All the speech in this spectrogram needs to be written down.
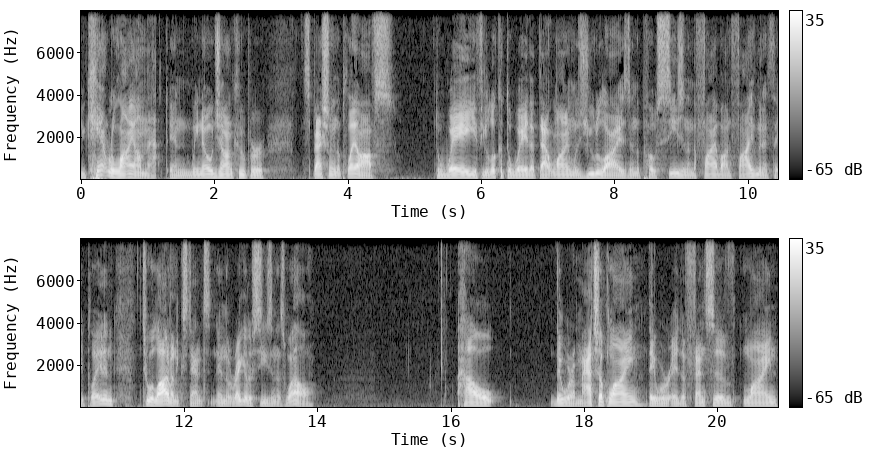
You can't rely on that. And we know Jon Cooper, especially in the playoffs, the way, if you look at the way that that line was utilized in the postseason and the five on five minutes they played, and to a lot of an extent in the regular season as well, how they were a matchup line, they were a defensive line,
